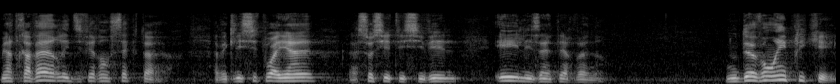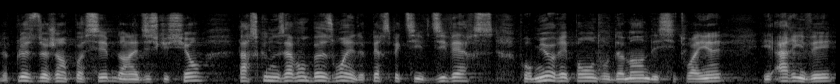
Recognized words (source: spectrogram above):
mais à travers les différents secteurs, avec les citoyens, la société civile et les intervenants. Nous devons impliquer le plus de gens possible dans la discussion parce que nous avons besoin de perspectives diverses pour mieux répondre aux demandes des citoyens et arriver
